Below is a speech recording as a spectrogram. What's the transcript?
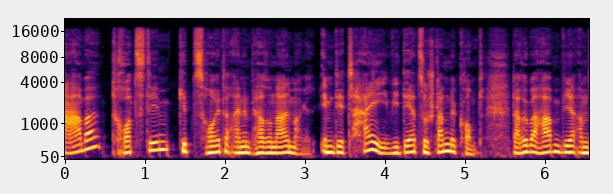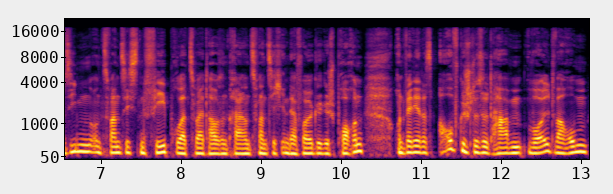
Aber trotzdem gibt's heute einen Personalmangel. Im Detail, wie der zustande kommt, darüber haben wir am 27. Februar 2023 in der Folge gesprochen. Und wenn ihr das aufgeschlüsselt haben wollt, warum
